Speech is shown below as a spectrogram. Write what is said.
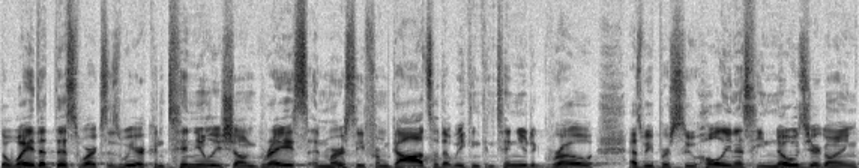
The way that this works is we are continually shown grace and mercy from God so that we can continue to grow as we pursue holiness. He knows you're going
